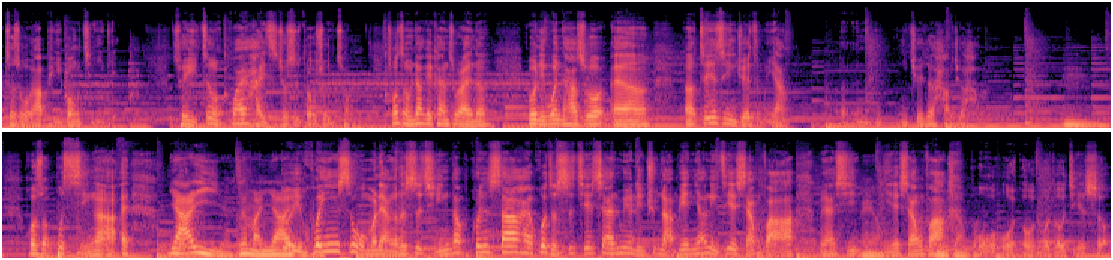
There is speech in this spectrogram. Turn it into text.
这时候我要皮绷紧一点。所以这种乖孩子就是都顺从。从什么样可以看出来呢？如果你问他说：“呃呃，这件事情你觉得怎么样？呃，你你觉得好就好了。”嗯，或者说不行啊，哎，压抑，真蛮压抑。对，婚姻是我们两个的事情，那婚纱还或者是接下来面临去哪边，你要你自己的想法啊，没关系，没有你的想法，想法我我我我都接受。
